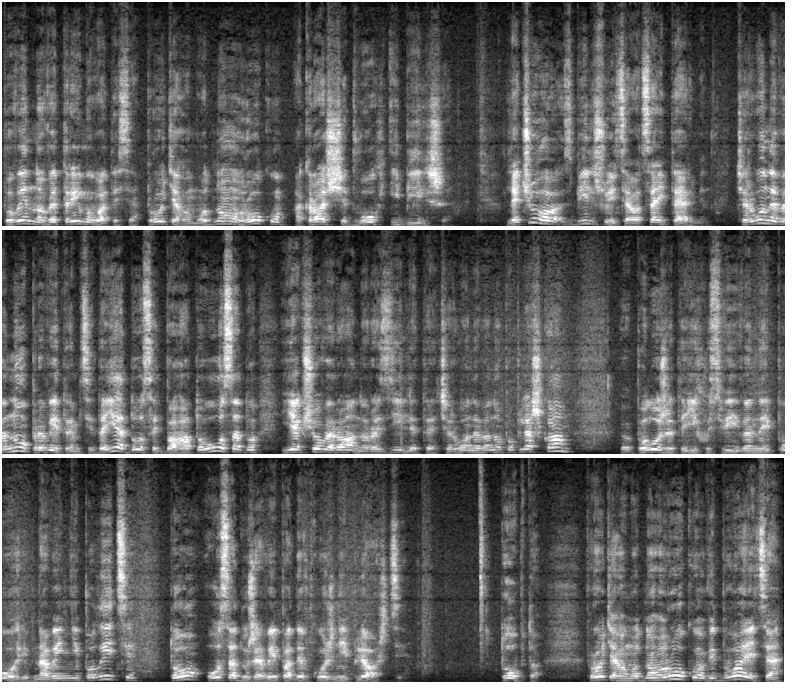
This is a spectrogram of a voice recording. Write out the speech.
повинно витримуватися протягом одного року, а краще двох і більше. Для чого збільшується оцей термін? Червоне вино при витримці дає досить багато осаду, і якщо ви рано розділите червоне вино по пляшкам, положите їх у свій винний погріб на винній полиці, то осад уже випаде в кожній пляшці. Тобто, протягом одного року відбувається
